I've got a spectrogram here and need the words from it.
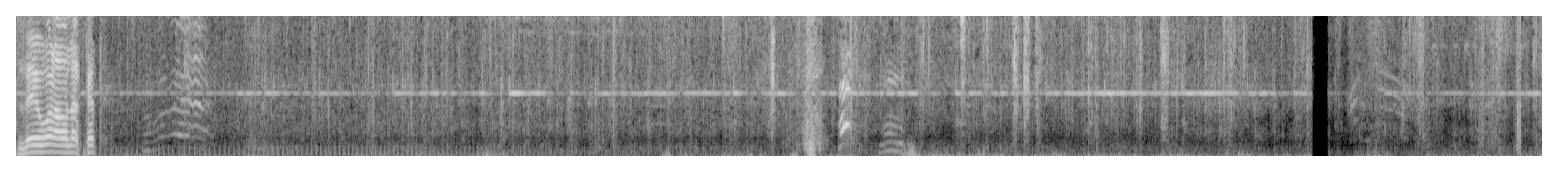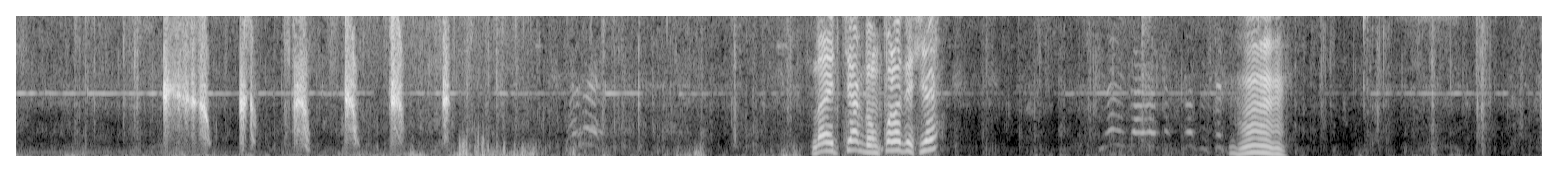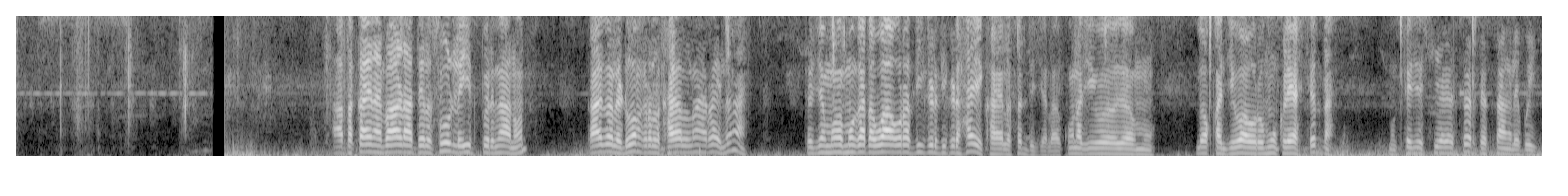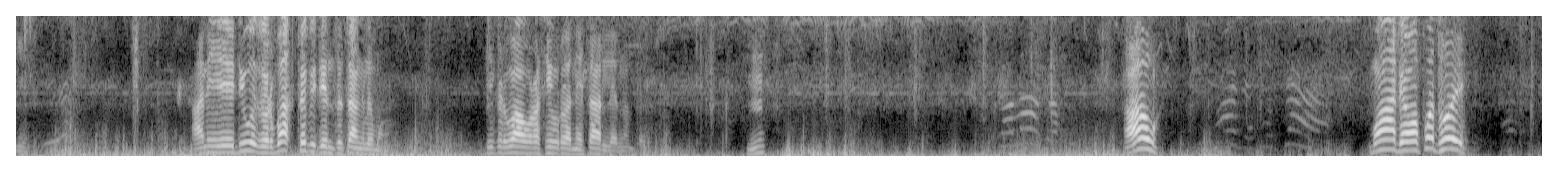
लय वळावं लागतात. नाही चाक धुम पळत येशील. हम्म. आता काय नाही बाडा त्याला सोडलं इथपर्यंत आणून. काय झालं डोंगराला खायला नाही राहिलं ना. त्याच्यामुळं मग आता वावरात इकडे तिकडे आहे खायला सध्याच्याला. कोणाची लोकांची वावरं मोकळी असतात ना मग त्याच्या शेळ्या चरतात चांगल्यापैकी. आणि दिवसभर बागतं बी त्यांचं चांगलं मग. इकडे वावरात शिवराने चालल्यानंतर. हम्म? आव महादेवा पत होय!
